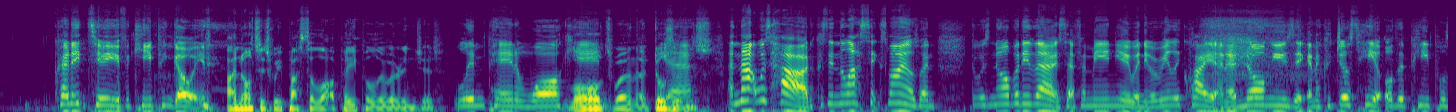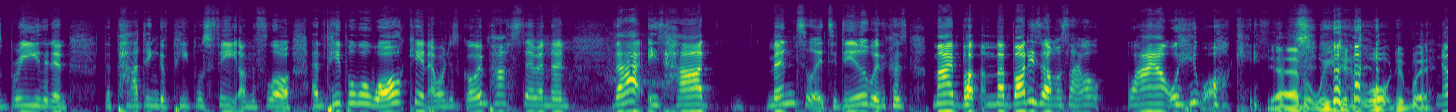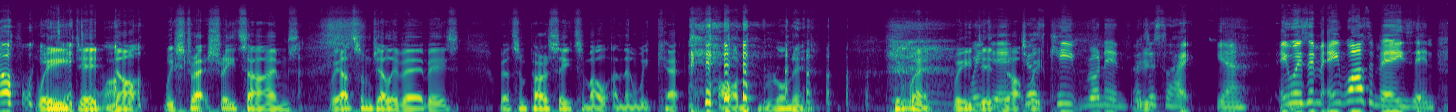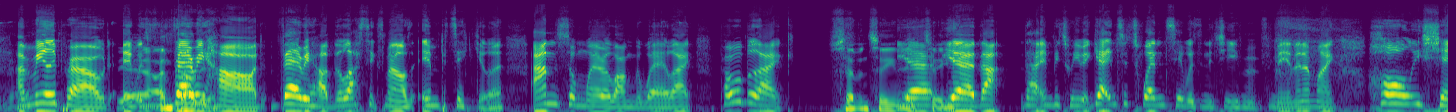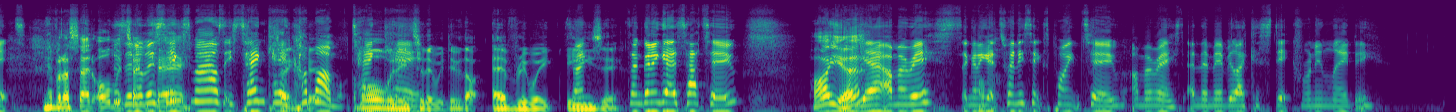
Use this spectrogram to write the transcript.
credit to you for keeping going, I noticed we passed a lot of people who were injured. limping and walking. Loads, weren't there? Yeah. Dozens. And that was hard because in the last six miles, when there was nobody there except for me and you, and it were really quiet, and I had no music, and I could just hear other people's breathing and the padding of people's feet on the floor, and people were walking, and I was just going past them, and then that is hard mentally to deal with because my bo- my body's almost like, well, why aren't we walking? Yeah, but we didn't walk, did we? No, we, we did walk. not. We stretched three times. We had some jelly babies. We had some paracetamol, and then we kept on running, didn't we? We, We did, did, not. just we, keep running. I we- was just like, yeah. It oh. was it was amazing. Yeah. I'm really proud. it was I'm very hard, very hard. The last six miles in particular, and somewhere along the way, like probably like 17, 18. yeah, yeah, that that in between. But getting to twenty was an achievement for me, and then I'm like, holy shit! Yeah, but I said only There's 10k. another six miles. It's 10k. Come on, 10k. All we need to do, we do that every week. So I'm- Easy. so I'm gonna get a tattoo. Oh yeah. Yeah, on my wrist. I'm gonna Oh. get 26.2 on my wrist, and then maybe like a stick running lady.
